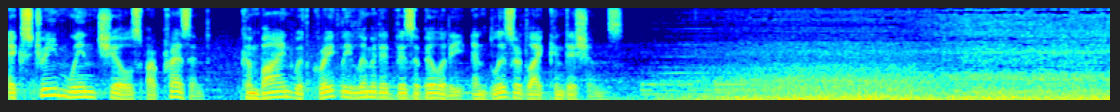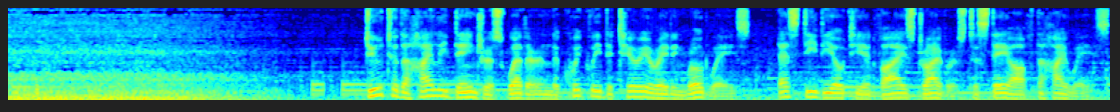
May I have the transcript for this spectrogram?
Extreme wind chills are present, combined with greatly limited visibility and blizzard-like conditions. Due to the highly dangerous weather and the quickly deteriorating roadways, SDDOT advised drivers to stay off the highways.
